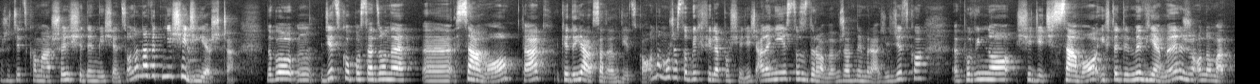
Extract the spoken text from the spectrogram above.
że dziecko ma 6-7 miesięcy, ono nawet nie siedzi jeszcze. No bo mm, dziecko posadzone e, samo, tak, kiedy ja wsadzam dziecko, ono może sobie chwilę posiedzieć, ale nie jest to zdrowe w żadnym razie. Dziecko e, powinno siedzieć samo i wtedy my wiemy, że ono ma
